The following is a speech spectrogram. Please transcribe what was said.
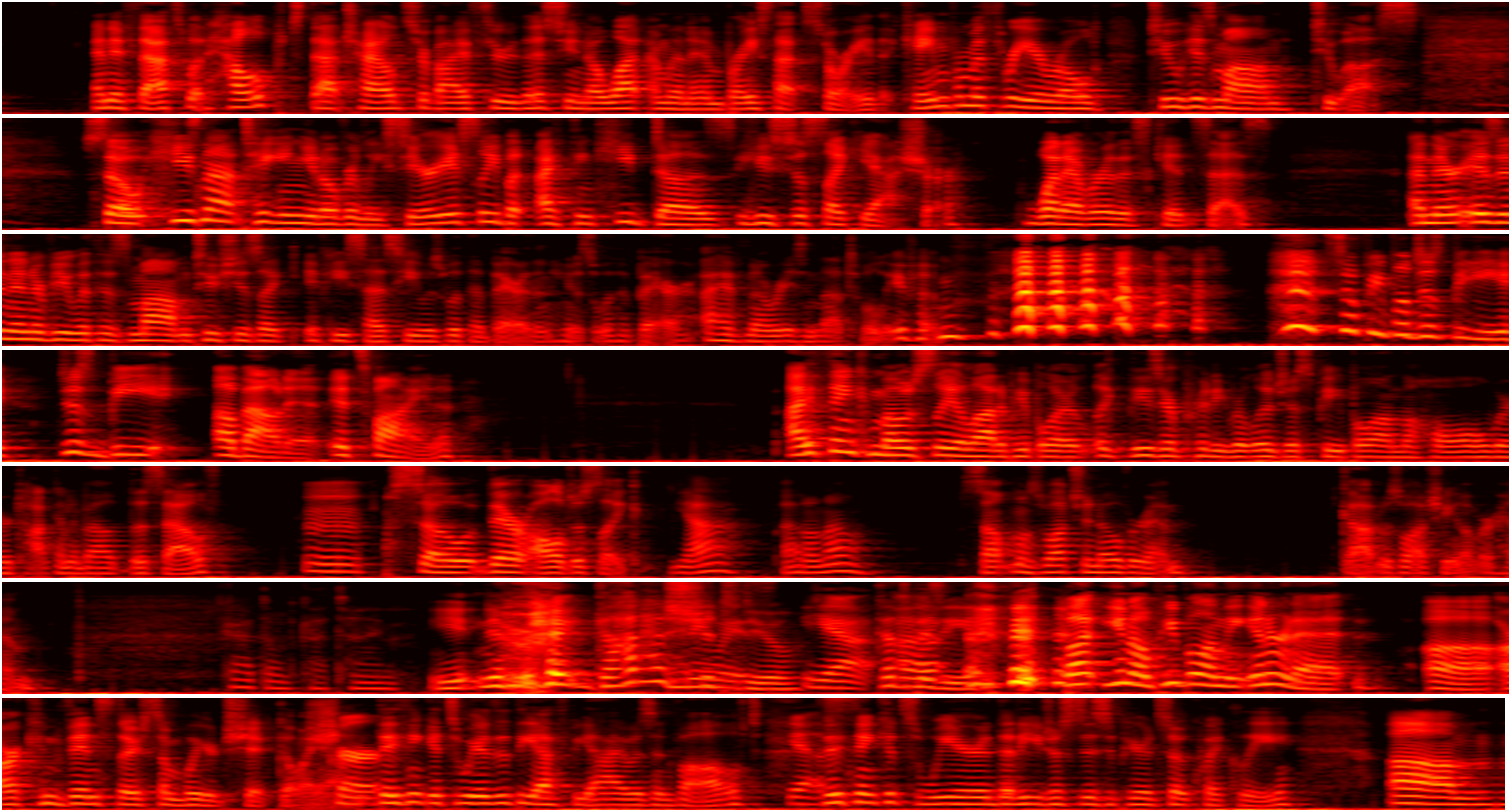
And if that's what helped that child survive through this, you know what? I'm going to embrace that story that came from a 3-year-old to his mom to us. So he's not taking it overly seriously, but I think he does. He's just like, yeah, sure. Whatever this kid says. And there is an interview with his mom too. She's like, if he says he was with a bear, then he was with a bear. I have no reason not to believe him. so people just be just be about it. It's fine. I think mostly a lot of people are like these are pretty religious people on the whole. We're talking about the South. So they're all just like, yeah, I don't know. Something was watching over him. God was watching over him. God don't got time. Yeah, right. God has shit to do. yeah, God's uh, busy. but you know, people on the internet uh, are convinced there's some weird shit going Sure. on. They think it's weird that the FBI was involved. Yes. They think it's weird that he just disappeared so quickly. Um,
